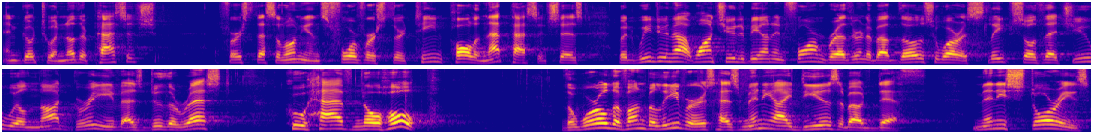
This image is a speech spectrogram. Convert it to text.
and go to another passage, 1 Thessalonians 4 verse 13. Paul in that passage says, but we do not want you to be uninformed, brethren, about those who are asleep so that you will not grieve as do the rest who have no hope. The world of unbelievers has many ideas about death, many stories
